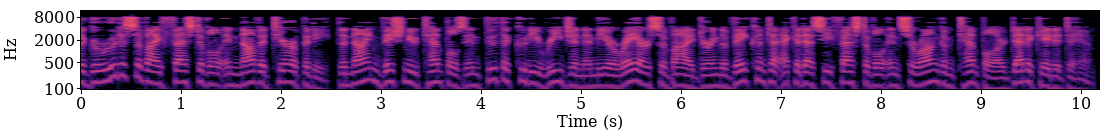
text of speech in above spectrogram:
The Garudasavai festival in Nava Tirupati, the nine Vishnu temples in Thuthukudi region and the Arayar Savai during the Vaikunta Ekadasi festival in Srirangam temple are dedicated to him.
